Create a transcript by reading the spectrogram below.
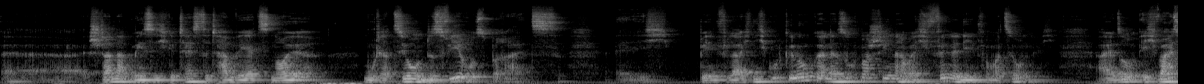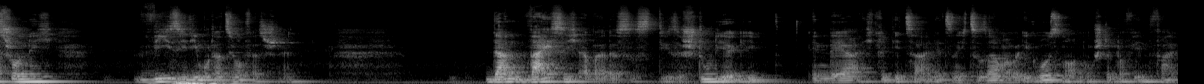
äh, standardmäßig getestet, haben wir jetzt neue Mutationen des Virus bereits. Ich bin vielleicht nicht gut genug an der Suchmaschine, aber ich finde die Information nicht. Also ich weiß schon nicht, wie sie die Mutation feststellen. Dann weiß ich aber, dass es diese Studie gibt, in der, ich kriege die Zahlen jetzt nicht zusammen, aber die Größenordnung stimmt auf jeden Fall,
